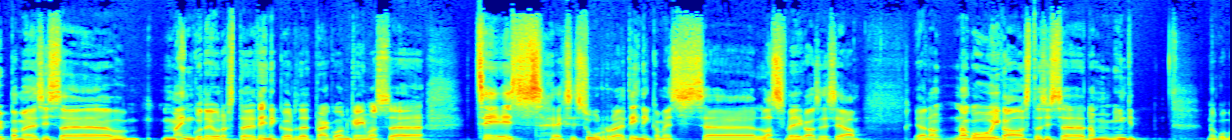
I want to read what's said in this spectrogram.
hüppame siis äh, mängude juurest tehnika juurde, et praegu on käimas äh, CS ehk siis suur tehnikamess äh, Las Vegases ja ja no nagu iga aasta siis äh, noh, mingit nagu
